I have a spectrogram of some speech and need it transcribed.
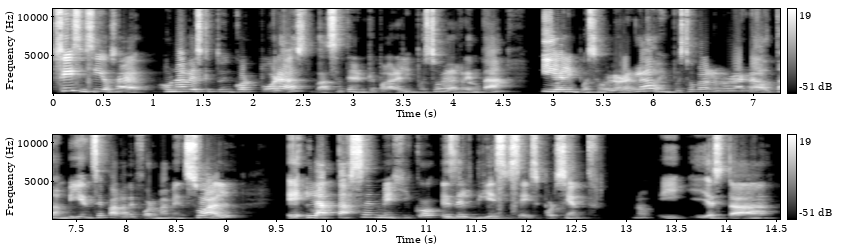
Sí, sí, sí, o sea, una vez que tú incorporas, vas a tener que pagar el impuesto de la renta y el impuesto a valor agregado. El impuesto a valor agregado también se paga de forma mensual. Eh, la tasa en México es del 16%, ¿no? Y, está,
